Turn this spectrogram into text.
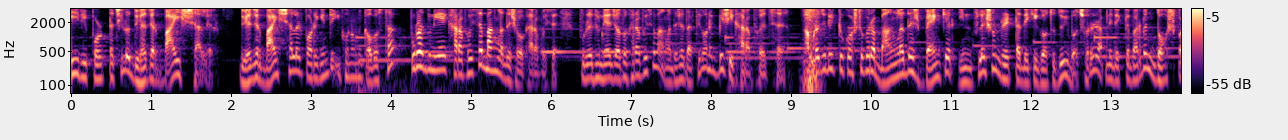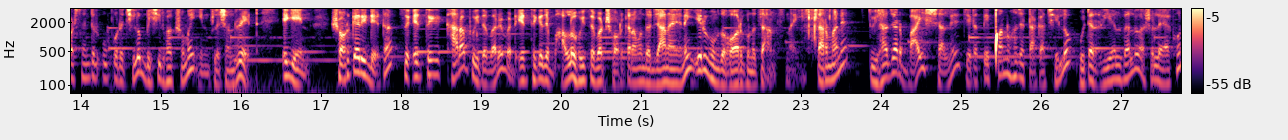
এই রিপোর্টটা ছিল দুই হাজার বাইশ সালের। দুই হাজার বাইশ সালের পরে কিন্তু ইকোনমিক অবস্থা পুরো দুনিয়ায় খারাপ হয়েছে, বাংলাদেশেও খারাপ হয়েছে। পুরো দুনিয়ায় যত খারাপ হয়েছে বাংলাদেশে তার থেকে অনেক বেশি খারাপ হয়েছে। আমরা যদি একটু কষ্ট করে বাংলাদেশ ব্যাংকের ইনফ্লেশন রেটটা দেখি, গত দুই বছরের, আপনি দেখতে পারবেন দশ পার্সেন্টের উপরে ছিল বেশিরভাগ সময় ইনফ্লেশন রেট এগেইন সরকারি ডেটা সো এর থেকে খারাপ হইতে পারে বাট এর থেকে যে ভালো হয়েছে বাট সরকার আমাদের জানায় নেই, এরকম তো হওয়ার কোনো চান্স নাই। তার মানে দুই হাজার বাইশ সালে যেটা তেপ্পান্ন হাজার টাকা ছিল, ওইটার রিয়েল ভ্যালু আসলে এখন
